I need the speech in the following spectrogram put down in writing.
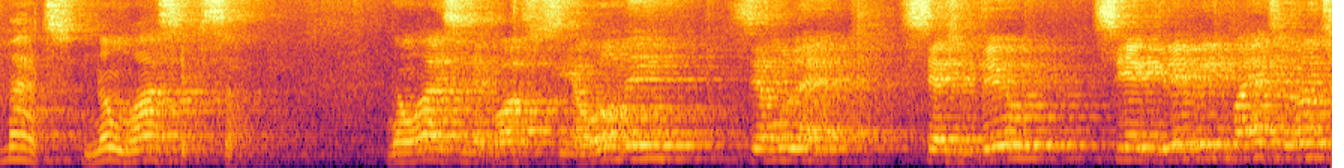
Amados, não há acepção. Não há esse negócio se é homem, se é mulher, se é judeu, se é grego, ele vai adiante.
